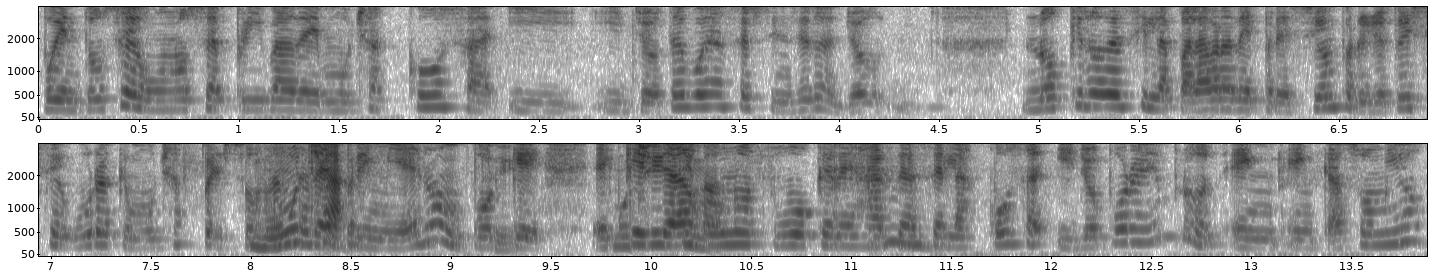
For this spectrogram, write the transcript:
Pues entonces uno se priva de muchas cosas y, y yo te voy a ser sincera, yo no quiero decir la palabra depresión, pero yo estoy segura que muchas personas se Muchas. deprimieron porque es que ya uno tuvo que dejar de hacer las cosas. Y yo, por ejemplo, en, en caso mío,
